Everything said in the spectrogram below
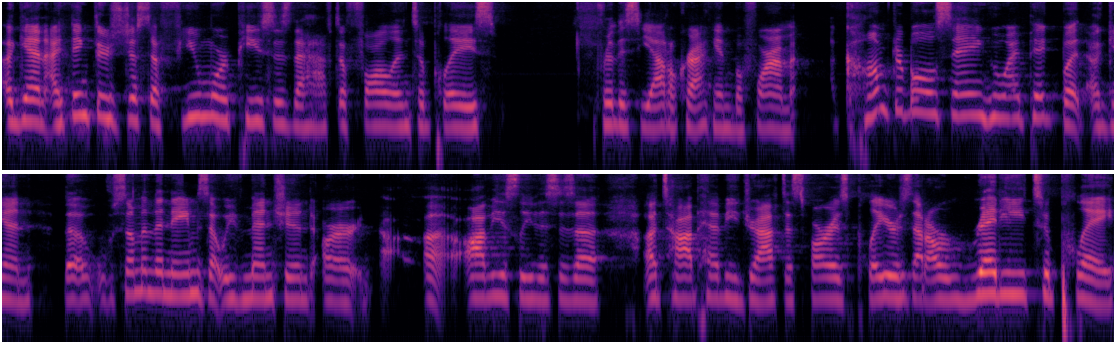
again, I think there's just a few more pieces that have to fall into place for the Seattle Kraken before I'm comfortable saying who I pick. But again, the some of the names that we've mentioned are uh, obviously this is a, a top heavy draft as far as players that are ready to play.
